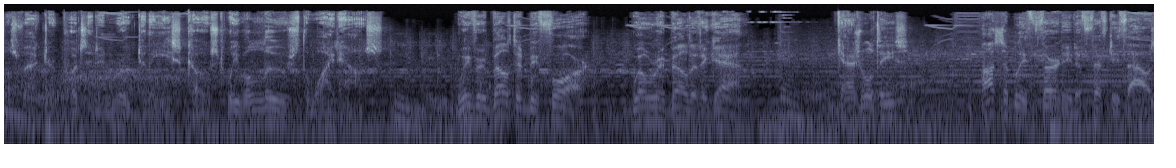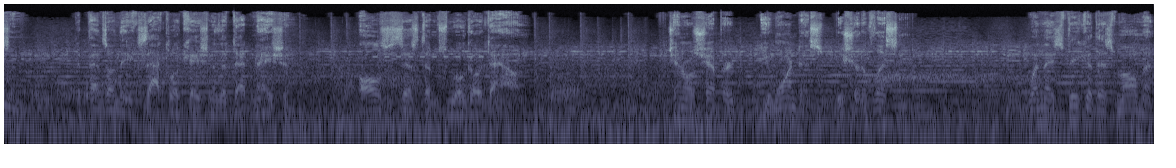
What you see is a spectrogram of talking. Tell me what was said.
Missiles Vector puts it en route to the East Coast, we will lose the White House. We've rebuilt it before. We'll rebuild it again. Casualties? Possibly 30 to 50,000. Depends on the exact location of the detonation. All systems will go down. General Shepard, you warned us. We should have listened. When they speak of this moment,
